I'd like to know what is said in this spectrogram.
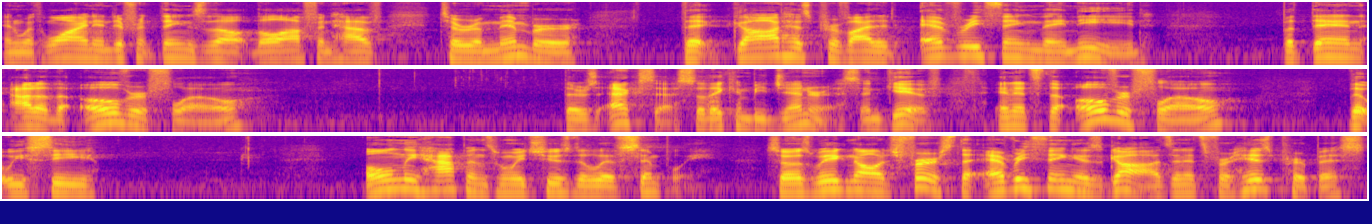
and with wine and different things, they'll, they'll often have to remember that God has provided everything they need, but then out of the overflow, there's excess, so they can be generous and give. And it's the overflow that we see only happens when we choose to live simply. So, as we acknowledge first that everything is God's and it's for His purpose,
